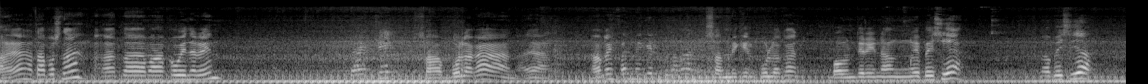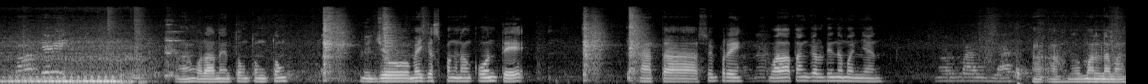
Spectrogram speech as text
Ayan, natapos na at uh, makakawin na rin sa Bulacan. Ayan. Okay. San Miguel, Bulacan. San Miguel, Bulacan. Boundary ng. Nueva Ecija. Boundary. Ah, wala na yung tong tong tong. Medyo may gaspang ng konti. At ah, siyempre, wala tanggal din naman yan. Normal lahat. Ah, ah, normal naman.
